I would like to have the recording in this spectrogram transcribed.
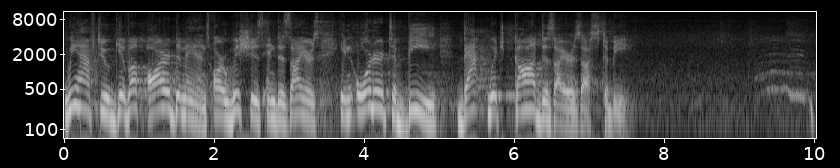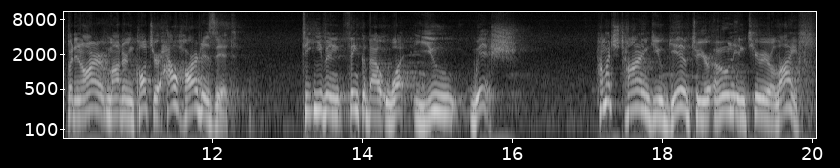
We have to give up our demands, our wishes, and desires in order to be that which God desires us to be. But in our modern culture, how hard is it to even think about what you wish? How much time do you give to your own interior life?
